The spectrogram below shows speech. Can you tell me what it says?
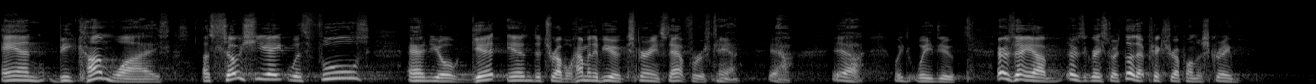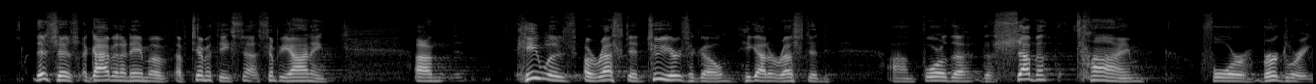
and become wise. Associate with fools and you'll get into trouble. How many of you experienced that firsthand? Yeah, yeah, we, we do. There's a, um, there's a great story. Throw that picture up on the screen. This is a guy by the name of, of Timothy Simpiani. Um, he was arrested two years ago. He got arrested um, for the, the seventh time for burglary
